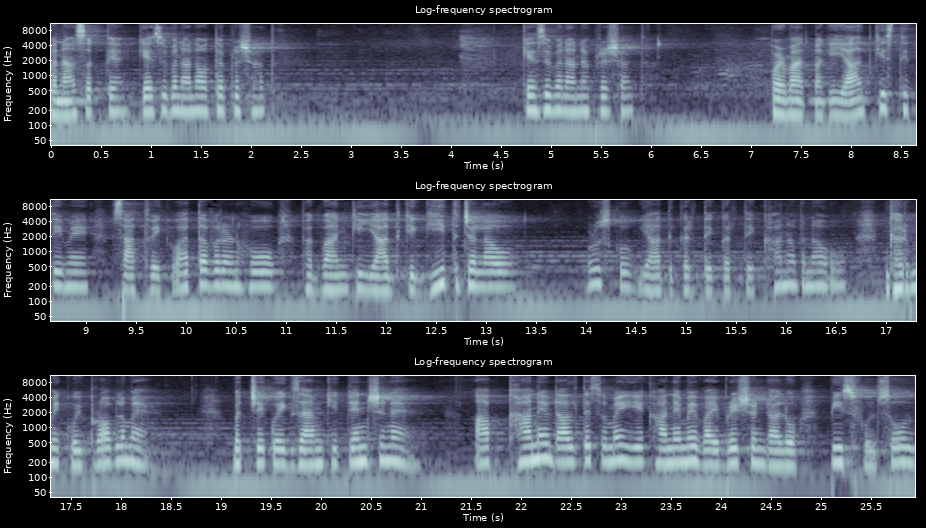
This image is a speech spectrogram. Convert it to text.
बना सकते हैं। कैसे बनाना होता है प्रसाद? कैसे बनाना है प्रसाद? परमात्मा की याद की स्थिति में सात्विक वातावरण हो, भगवान की याद के गीत जलाओ। और उसको याद करते करते खाना बनाओ। घर में कोई प्रॉब्लम है, बच्चे को एग्ज़ाम की टेंशन है, आप खाने डालते समय ये खाने में वाइब्रेशन डालो। Peaceful soul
